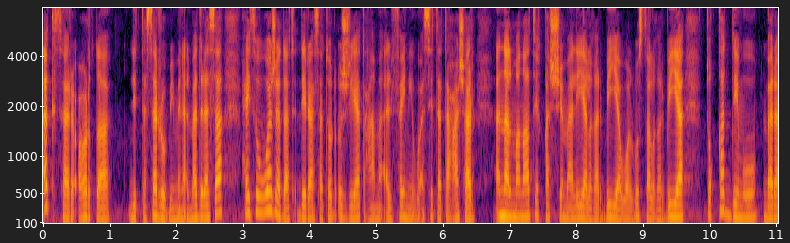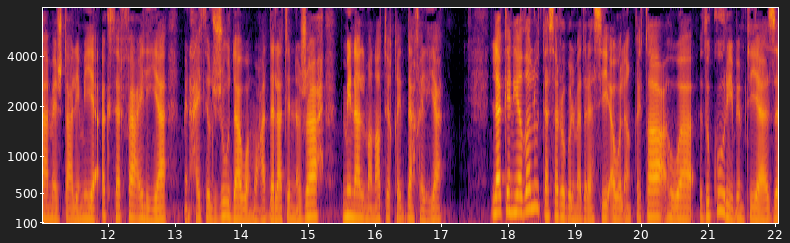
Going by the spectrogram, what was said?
أكثر عرضة للتسرب من المدرسة حيث وجدت دراسة أجريت عام 2016 أن المناطق الشمالية الغربية والوسطى الغربية تقدم برامج تعليمية أكثر فاعلية من حيث الجودة ومعدلات النجاح من المناطق الداخلية. لكن يظل التسرب المدرسي أو الانقطاع هو ذكوري بامتياز.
